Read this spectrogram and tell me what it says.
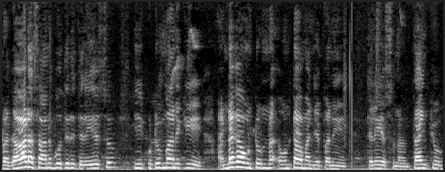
ప్రగాఢ సానుభూతిని తెలియజేస్తూ ఈ కుటుంబానికి అండగా ఉంటున్న ఉంటామని చెప్పని తెలియజేస్తున్నాను. థ్యాంక్ యూ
